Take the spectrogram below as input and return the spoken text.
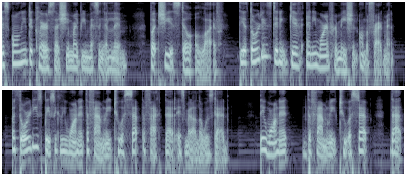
This only declares that she might be missing a limb, but she is still alive. The authorities didn't give any more information on the fragment. Authorities basically wanted the family to accept the fact that Esmeralda was dead. They wanted the family to accept that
